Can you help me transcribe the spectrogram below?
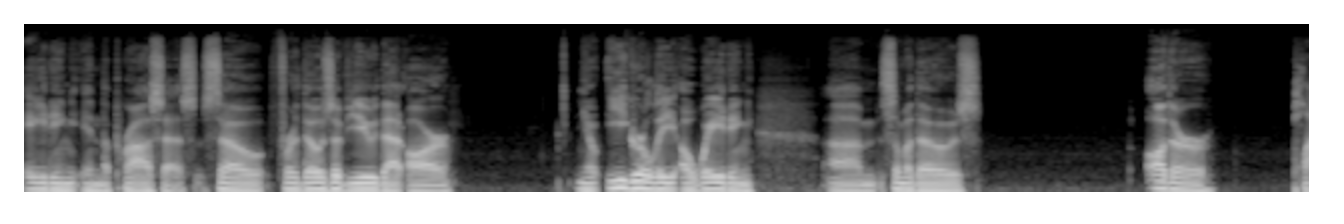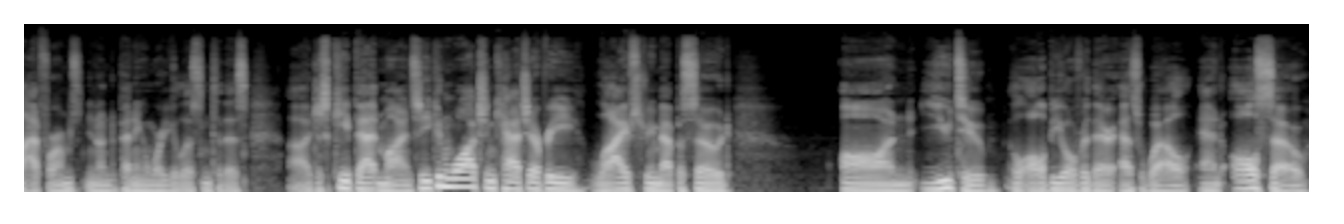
aiding in the process. So for those of you that are, you know, eagerly awaiting um, some of those other platforms, you know, depending on where you listen to this, uh, just keep that in mind. So you can watch and catch every live stream episode on YouTube. It'll all be over there as well. And also,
